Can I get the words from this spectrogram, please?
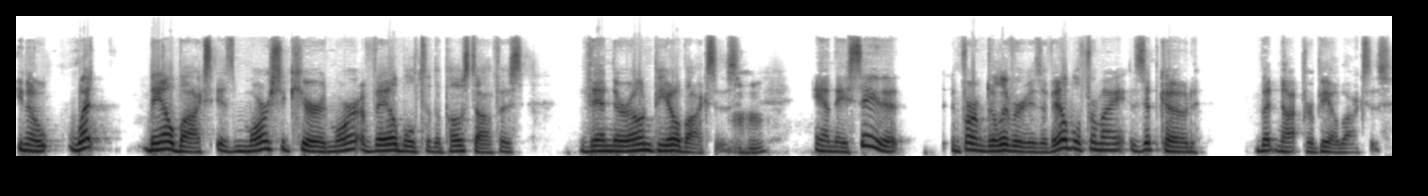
you know, what mailbox is more secure and more available to the post office than their own P.O. boxes? Mhm. And they say that informed delivery is available for my zip code, but not for P.O. boxes.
